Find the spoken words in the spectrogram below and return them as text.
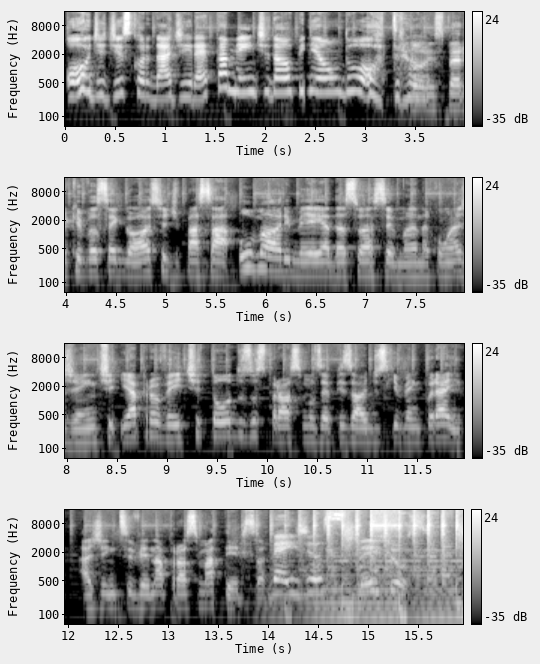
ou de discordar diretamente da opinião do outro. Bom, espero que você goste de passar uma hora e meia da sua semana com a gente e aproveite todos os próximos episódios que vem por aí. A gente se vê na próxima terça. Beijos! Beijos!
